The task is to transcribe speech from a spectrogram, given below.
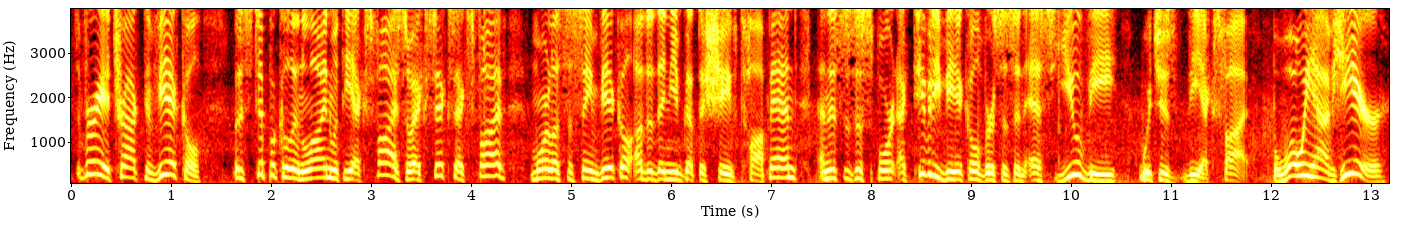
It's a very attractive vehicle, but it's typical in line with the X5. So X6, X5, more or less the same vehicle, other than you've got the shaved top end. And this is a sport activity vehicle versus an SUV, which is the X5. But what we have here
